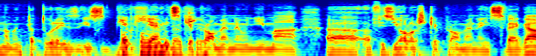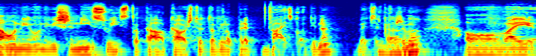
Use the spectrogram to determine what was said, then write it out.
nomenklature iz, iz biohemijske promene u njima, fiziološke promene i svega. Oni, oni više nisu isto kao, kao što je to bilo pre 20 godina već da kažemo. Da, da. Ovaj, uh,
